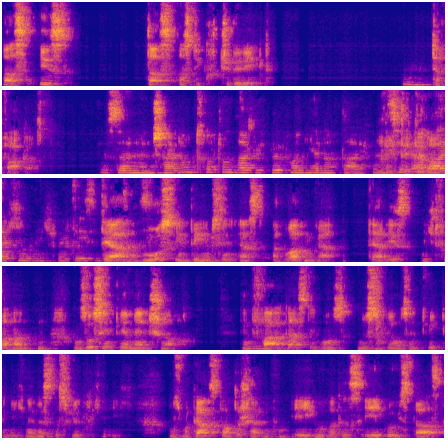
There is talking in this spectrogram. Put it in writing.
was ist das, was die Kutsche bewegt? Mhm. Der Fahrgast. Dass er eine Entscheidung trifft und sagt, ich will von hier nach da, ich will Richtig, Ziel genau. erreichen, ich will dies und Der das. muss in dem Sinn erst erworben werden. Der ist nicht vorhanden. Und so sind wir Menschen auch. Den Fahrgast in uns müssen wir uns entwickeln. Ich nenne es das wirkliche Ich. Muss man ganz klar unterscheiden vom Ego, weil das Ego ist das,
